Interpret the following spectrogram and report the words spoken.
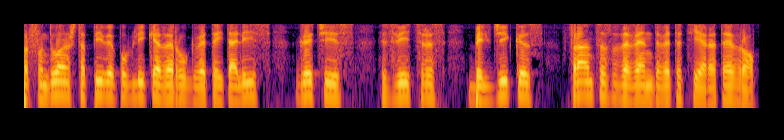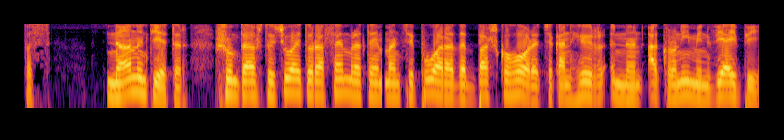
përfunduan shtëpive publike dhe rrugëve të Italisë, Greqisë, Zvicrës, Belgjikës, Francës dhe vendeve të tjera të Evropës. Në anën tjetër, shumë të ashtuquajtura femra të emancipuara dhe bashkëkohore që kanë hyrë nën akronimin VIP,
